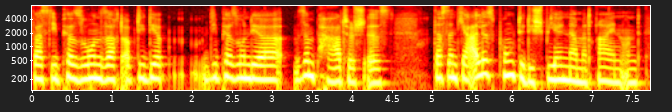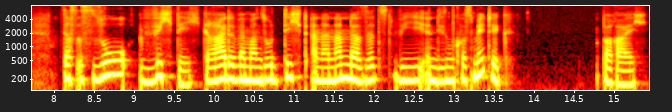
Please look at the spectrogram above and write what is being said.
was die Person sagt, ob die dir, die Person dir sympathisch ist. Das sind ja alles Punkte, die spielen damit rein. Und das ist so wichtig, gerade wenn man so dicht aneinander sitzt wie in diesem Kosmetikbereich.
